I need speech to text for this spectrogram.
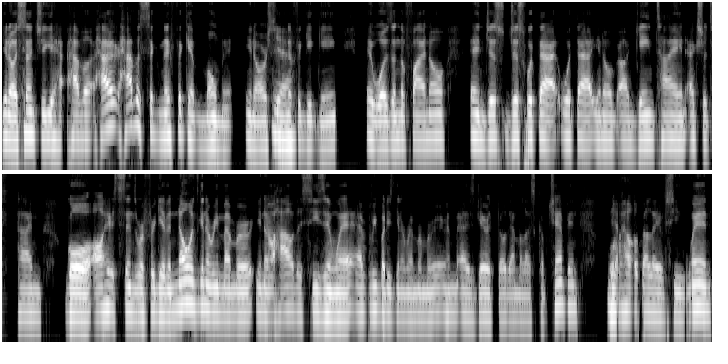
you know essentially have a have, have a significant moment you know or significant yeah. game it was in the final and just just with that with that you know uh, game time extra time goal all his sins were forgiven no one's going to remember you know how the season went everybody's going to remember him as Gareth Bell, the MLS Cup champion will yeah. help LAFC win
